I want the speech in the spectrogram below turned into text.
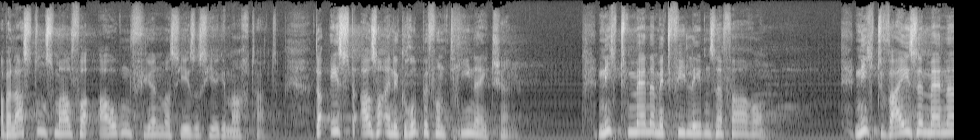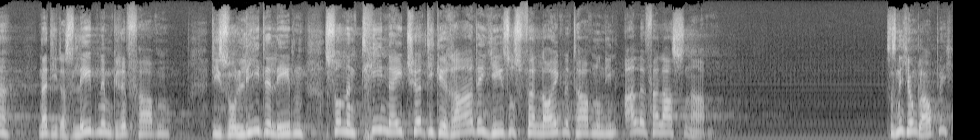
Aber lasst uns mal vor Augen führen, was Jesus hier gemacht hat. Da ist also eine Gruppe von Teenagern, nicht Männer mit viel Lebenserfahrung, nicht weise Männer, die das Leben im Griff haben, die solide leben, sondern Teenager, die gerade Jesus verleugnet haben und ihn alle verlassen haben. Ist das nicht unglaublich?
